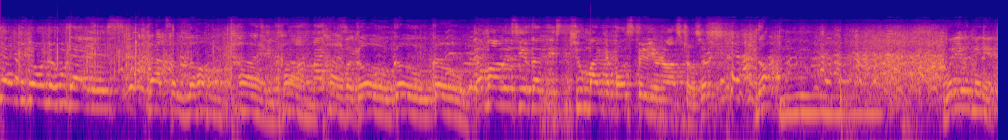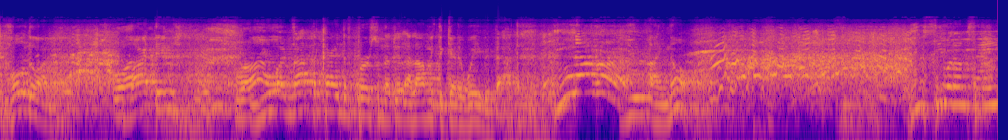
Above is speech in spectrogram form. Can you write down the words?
tell you don't know who that is. That's a long time, long time ago, go, go. Come on, let's hear that these two microphones fill in your nostrils. Ready? No. Wait a minute, hold on. What? Martin, what? you are not the kind of person that will allow me to get away with that. Never! You, I know. You see what I'm saying?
